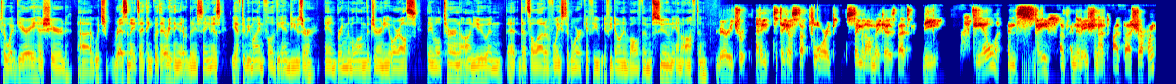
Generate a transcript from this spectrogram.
to what Gary has shared, uh, which resonates, I think, with everything that everybody's saying is you have to be mindful of the end user and bring them along the journey or else they will turn on you and that's a lot of wasted work if you if you don't involve them soon and often. Very true. I think to take it a step forward statement i'll make is that the scale and space of innovation at, at uh, sharepoint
